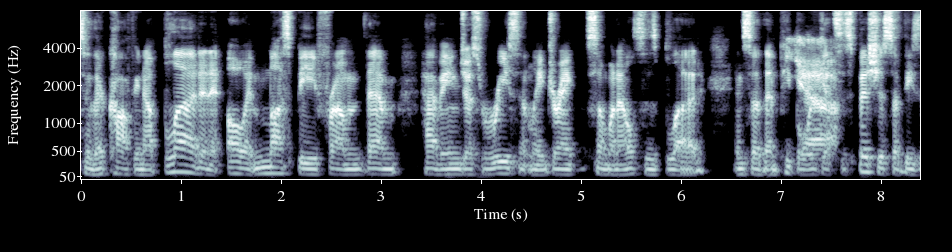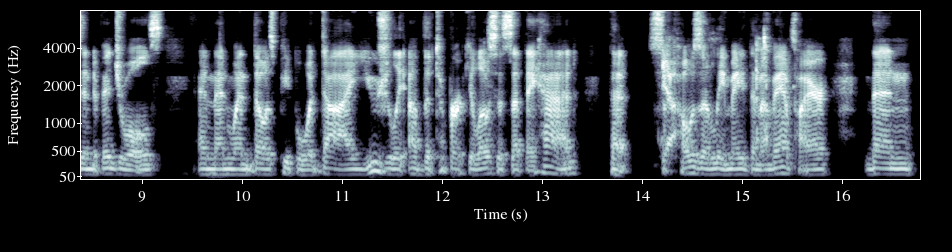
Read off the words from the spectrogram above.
So they're coughing up blood and it, oh, it must be from them having just recently drank someone else's blood. And so then people would get suspicious of these individuals. And then when those people would die, usually of the tuberculosis that they had that Yeah. supposedly made them a vampire, then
